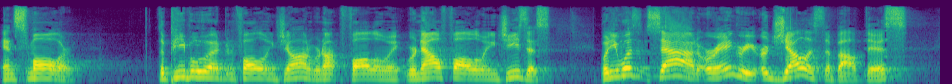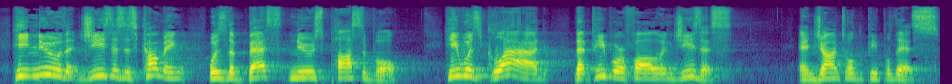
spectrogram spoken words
and smaller. The people who had been following John were not following, were now following Jesus. But he wasn't sad or angry or jealous about this. He knew that Jesus' coming was the best news possible. He was glad that people were following Jesus. And John told the people this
